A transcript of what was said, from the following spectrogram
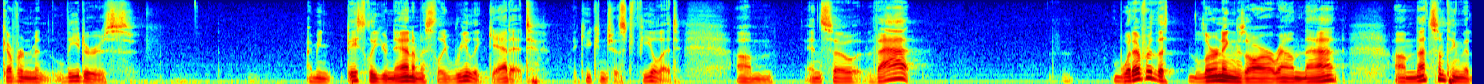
government leaders, I mean, basically unanimously, really get it. Like you can just feel it, um, and so that whatever the learnings are around that um, that's something that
